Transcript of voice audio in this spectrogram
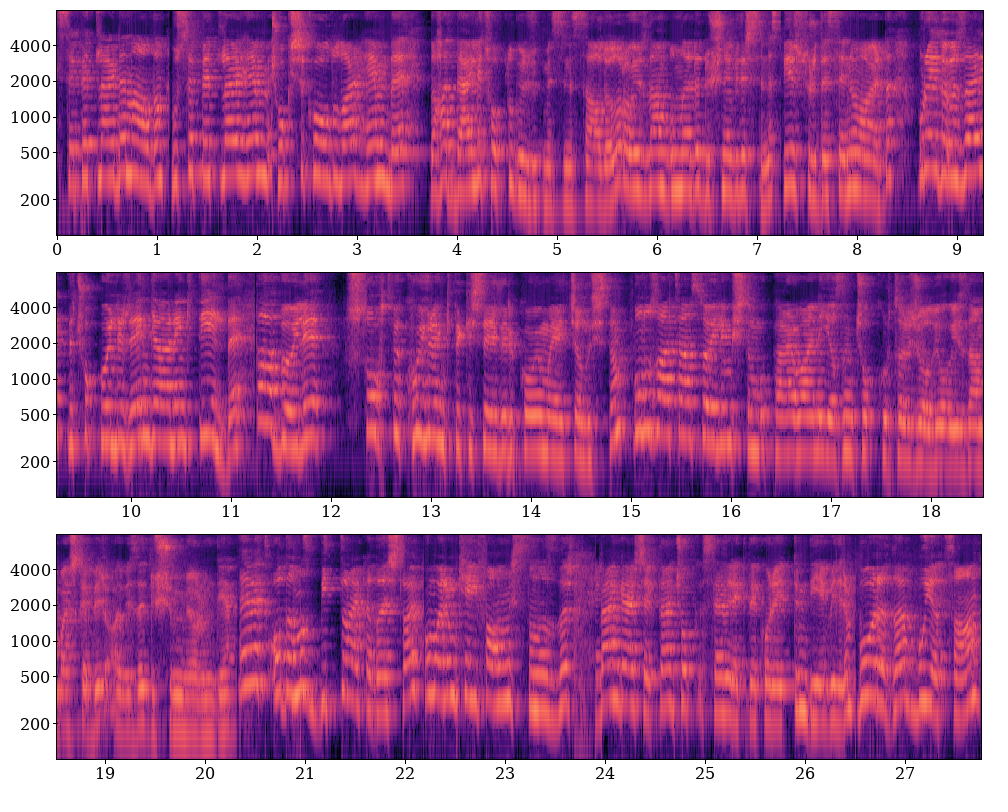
sepetlerden aldım. Bu sepetler hem çok şık oldular hem de daha derli toplu gözükmesini sağlıyorlar. O yüzden bunları da düşünebilirsiniz. Bir sürü deseni vardı. Buraya da özellikle çok böyle rengarenk değil de daha böyle soft ve koyu renkteki şeyleri koymaya çalıştım. Bunu zaten söylemiştim. Bu pervane yazın çok kurtarıcı oluyor. O yüzden başka bir avize düşünmüyorum diye. Evet odamız bitti arkadaşlar. Umarım keyif almışsınızdır. Ben gerçekten çok severek dekore ettim diyebilirim. Bu arada bu yatağın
